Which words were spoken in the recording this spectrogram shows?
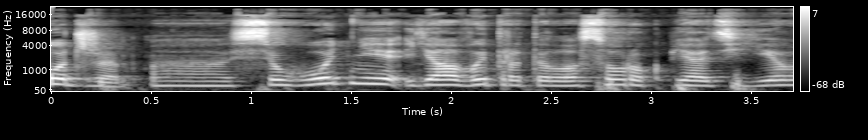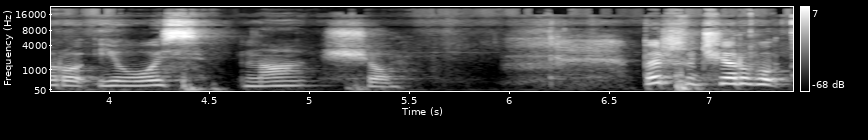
Отже, е, сьогодні я витратила 45 євро і ось на що. В першу чергу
